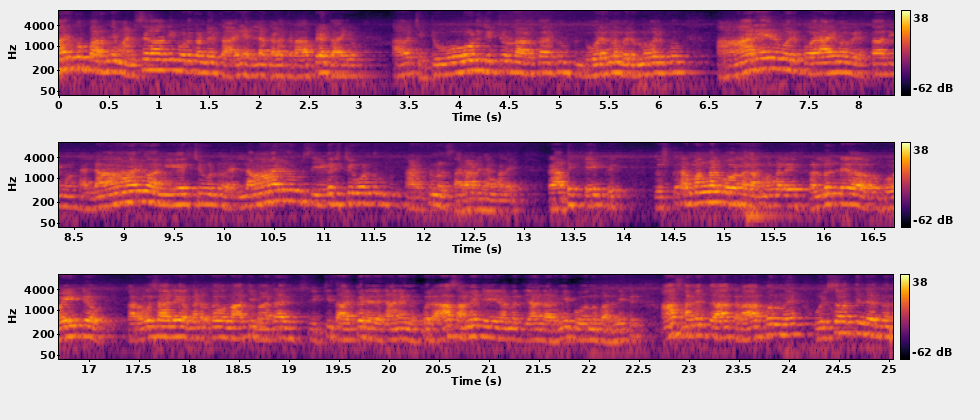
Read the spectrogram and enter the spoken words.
ആർക്കും പറഞ്ഞ് മനസ്സിലാക്കി കൊടുക്കേണ്ട ഒരു കാര്യമല്ല ക്രാപ്പിലെ കാര്യം. ആ ചുറ്റോട് ചുറ്റുള്ള ആൾക്കാർക്കും ദൂരെ നിന്ന് വരുന്നവർക്കും ആരേലും ഒരു പോരായ്മ വരുത്താതെയും എല്ലാവരും അംഗീകരിച്ചുകൊണ്ടും എല്ലാവരും സ്വീകരിച്ചുകൊണ്ടും നടക്കുന്ന ഒരു സ്ഥലമാണ് ഞങ്ങളെ. ക്രാപ്പിലേക്ക് ദുഷ്കർമ്മങ്ങൾ പോലുള്ള കർമ്മങ്ങൾ കള്ളിന്റെയോ പോയിന്റോ കറവുശാലയോ അങ്ങനത്തെ ഒന്നാക്കി മാറ്റാൻ എനിക്ക് താല്പര്യമില്ല. ഞാൻ നിൽക്കില്ല ആ സമയം ചെയ്യാൻ ഞാൻ ഇറങ്ങിപ്പോകുമെന്ന് പറഞ്ഞിട്ട് ആ സമയത്ത് ആ കടാപ്പെന്ന് ഉത്സവത്തിന്റെ അടുത്ത്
